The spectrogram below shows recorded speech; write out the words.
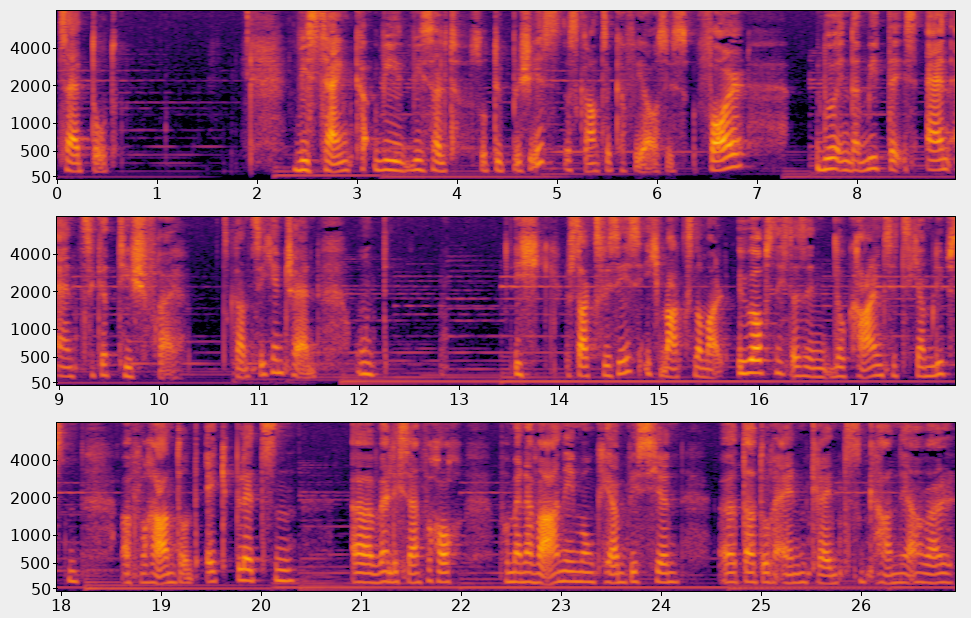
Zeit tot. Wie es sein wie es halt so typisch ist, das ganze Kaffeehaus ist voll, nur in der Mitte ist ein einziger Tisch frei. Das kann sich entscheiden. Und ich sag's wie es ist, ich mag's normal überhaupt nicht. Also in Lokalen sitze ich am liebsten auf Rand- und Eckplätzen, äh, weil ich es einfach auch von meiner Wahrnehmung her ein bisschen äh, dadurch eingrenzen kann, ja, weil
